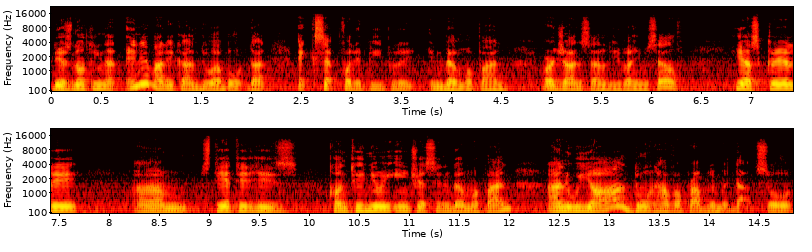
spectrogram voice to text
There's nothing that anybody can do about that except for the people in Belmopan or John Saldívar himself. He has clearly um, stated his continuing interest in Belmopan, and we all don't have a problem with that. So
